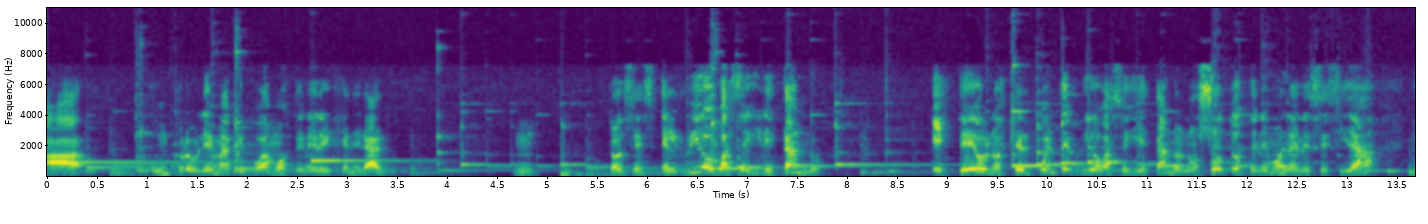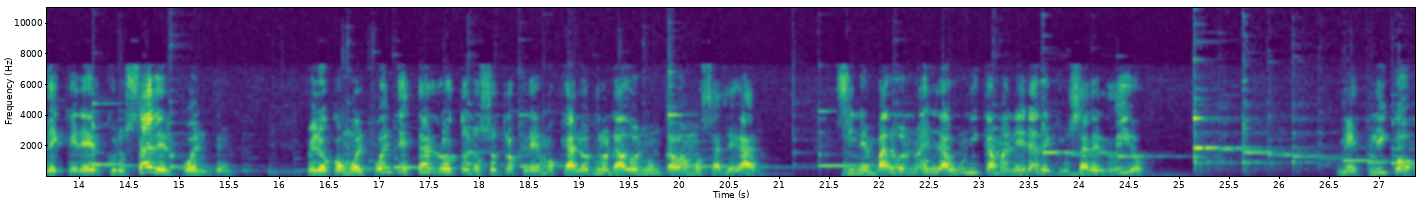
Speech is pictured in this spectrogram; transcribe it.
a un problema que podamos tener en general. ¿Mm? Entonces, el río va a seguir estando. Esté o no esté el puente, el río va a seguir estando. Nosotros tenemos la necesidad de querer cruzar el puente, pero como el puente está roto, nosotros creemos que al otro lado nunca vamos a llegar. Sin embargo, no es la única manera de cruzar el río. ¿Me explico?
